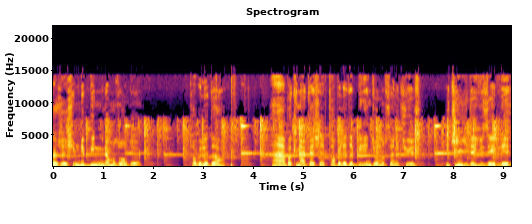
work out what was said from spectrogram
Arkadaşlar şimdi 1000 liramız oldu. Tabelada Ha bakın arkadaşlar tabelada birinci olursan 200, ikincide 150,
